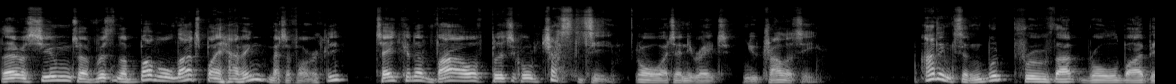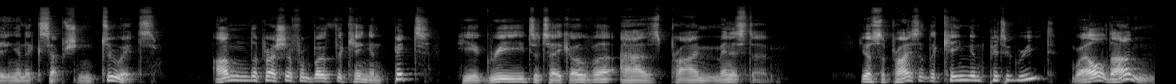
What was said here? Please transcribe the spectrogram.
They're assumed to have risen above all that by having, metaphorically, taken a vow of political chastity, or at any rate, neutrality. Addington would prove that rule by being an exception to it. Under pressure from both the King and Pitt, he agreed to take over as Prime Minister. You're surprised that the King and Pitt agreed? Well done!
